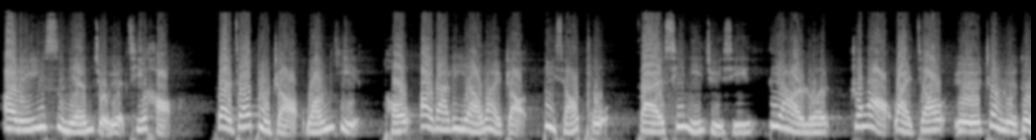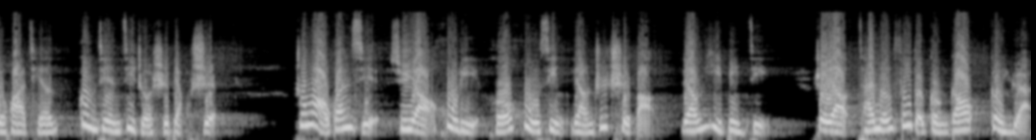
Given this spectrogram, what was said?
二零一四年九月七号，外交部长王毅同澳大利亚外长毕晓普在悉尼举行第二轮中澳外交与战略对话前共见记者时表示，中澳关系需要互利和互信两只翅膀，两翼并进，这样才能飞得更高更远。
